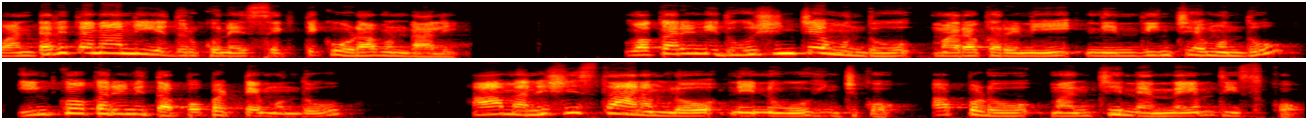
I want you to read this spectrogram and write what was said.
ఒంటరితనాన్ని ఎదుర్కొనే శక్తి కూడా ఉండాలి. ఒకరిని దూషించే ముందు మరొకరిని నిందించే ముందు ఇంకొకరిని తప్పుపట్టే ముందు ఆ మనిషి స్థానంలో నిన్ను ఊహించుకో. అప్పుడు మంచి నిర్ణయం తీసుకో.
